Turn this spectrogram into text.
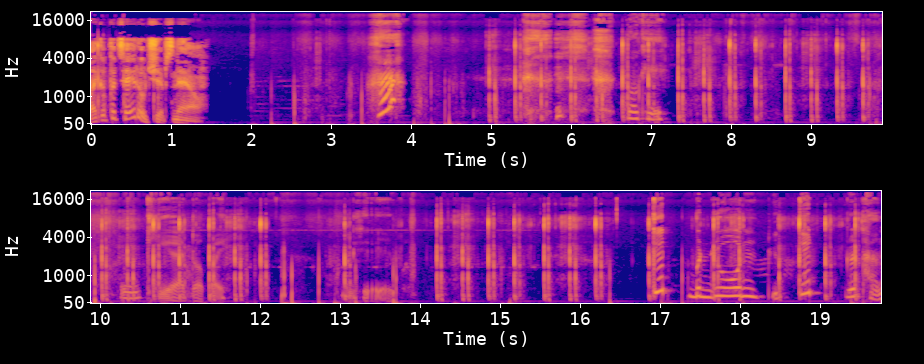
like a potato chips now. โอเค โอเคต่อไปโอเคกึดบอลลูนหรือกึดรถถัง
